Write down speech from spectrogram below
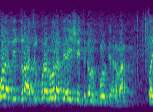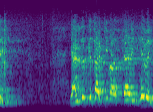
walaa fi qira'ati lqur'an walaa fi ay shay takaluf kuma fiicna macnaha. Ayib yani dadka qaarkiibaa qaari hebel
